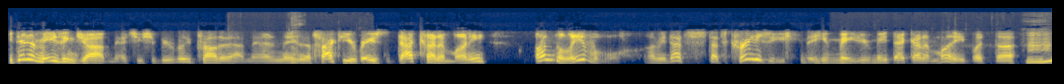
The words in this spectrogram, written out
you did an amazing job, Mitch. You should be really proud of that, man. And the fact that you raised that kind of money, unbelievable. I mean, that's that's crazy that you made you made that kind of money. But uh, mm-hmm.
